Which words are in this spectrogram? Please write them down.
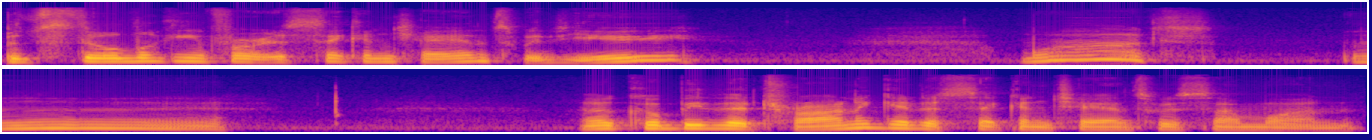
but still looking for a second chance with you? What? Uh, it could be they're trying to get a second chance with someone.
